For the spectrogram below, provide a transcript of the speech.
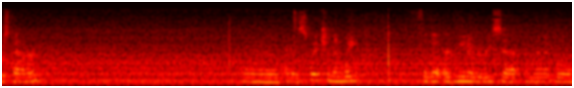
first pattern. And I gotta switch and then wait for the Arduino to reset, and then it will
